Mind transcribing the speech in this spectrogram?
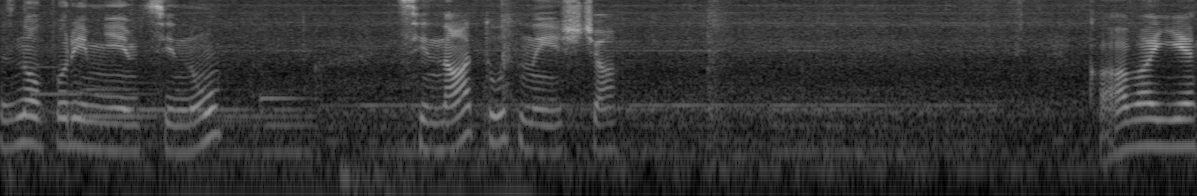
Знов порівнюємо ціну. Ціна тут нижча. Кава є,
